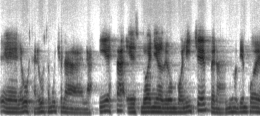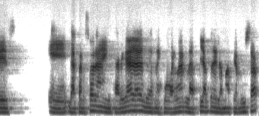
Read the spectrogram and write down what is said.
Eh, le gusta, le gusta mucho la, la, fiesta, es dueño de un boliche, pero al mismo tiempo es eh, la persona encargada de resguardar la plata de la mafia rusa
